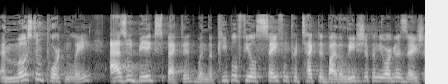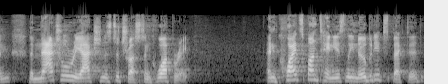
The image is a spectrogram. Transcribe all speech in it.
and most importantly, as would be expected, when the people feel safe and protected by the leadership in the organization, the natural reaction is to trust and cooperate. And quite spontaneously, nobody expected,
